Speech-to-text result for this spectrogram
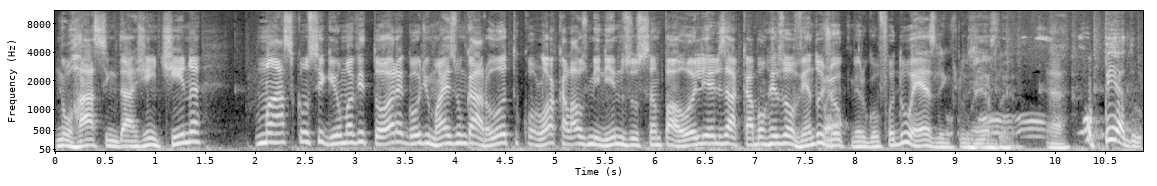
no Racing da Argentina, mas conseguiu uma vitória, gol de mais um garoto, coloca lá os meninos do São Paulo e eles acabam resolvendo o jogo. O primeiro gol foi do Wesley, inclusive. Wesley. É. Ô Pedro,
